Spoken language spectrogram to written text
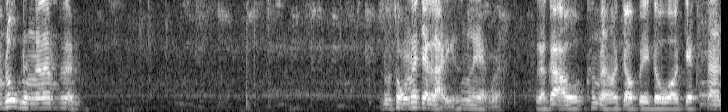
ำลูกหนึ่งนะเพื่อน ดูทรงน่าจะไหลครึ่งแรกนะ แล้วก็เอาครึ่งหลังเอาเจอเปโด เอาแจ็คสัน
